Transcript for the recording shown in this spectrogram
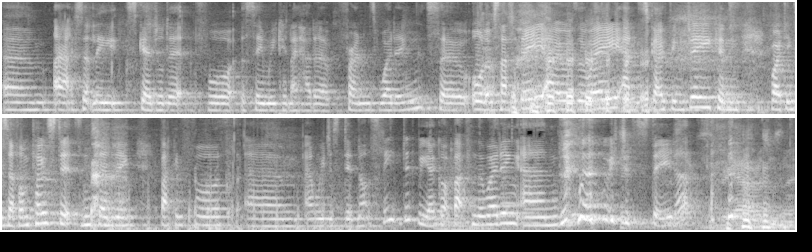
um, I accidentally scheduled it for the same weekend I had a friend's wedding. So all of Saturday I was away and skyping Jake and writing stuff on post-its and sending back and forth. Um, and we just did not sleep, did we? I got back from the wedding and we just stayed up. Three hours, wasn't?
